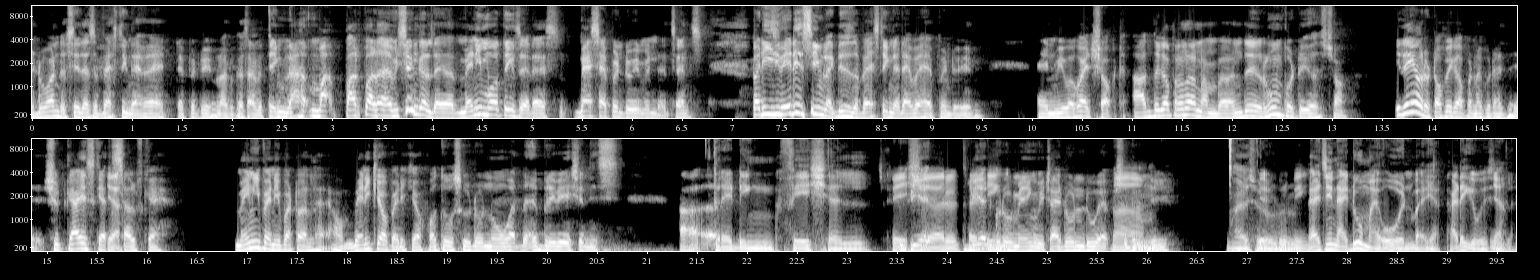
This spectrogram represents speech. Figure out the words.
don't want to say that's the best thing that ever happened to him like, because I think that uh, there are many more things that has best happened to him in that sense. But he made it seem like this is the best thing that ever happened to him. And we were quite shocked. அதுக்கப்புறம் தான் room for ரூம் போட்டு யோசிச்சோம் இதே ஒரு டாபிக்கா பண்ணக்கூடாது should guys get Yeah. Self care mani pedi மட்டும் இல்லை manicure pedicure for those who don't know what the abbreviation is threading facial facial beard threading grooming which I don't do absolutely grooming. Actually, I do my own, but yeah, கடைக்கு போய் Yeah. செய்யல.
